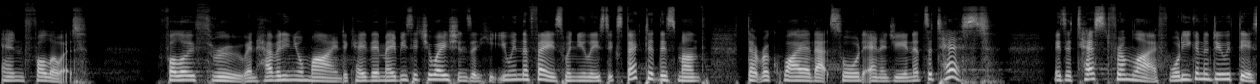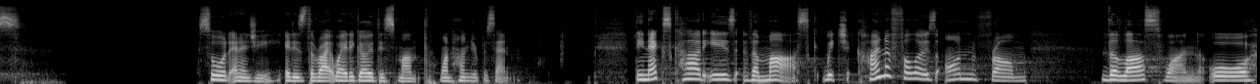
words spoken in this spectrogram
and follow it follow through and have it in your mind. Okay, there may be situations that hit you in the face when you least expect it this month that require that sword energy, and it's a test. It's a test from life. What are you going to do with this? Sword energy. It is the right way to go this month, 100%. The next card is the mask, which kind of follows on from the last one, or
